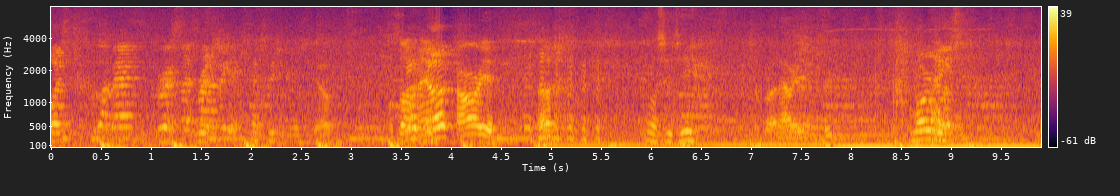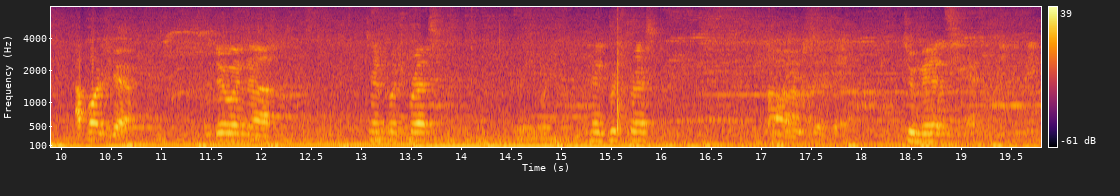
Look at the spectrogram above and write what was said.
Boys, look, man. Chris, nice to meet you. Nice to meet you. Chris. Yo. What's up, man? Doug? How are you? What's it, T? Bud, how are you? Marvelous. How far did you go? We're doing uh, 10 push press. 10 push press. Uh, two minutes.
